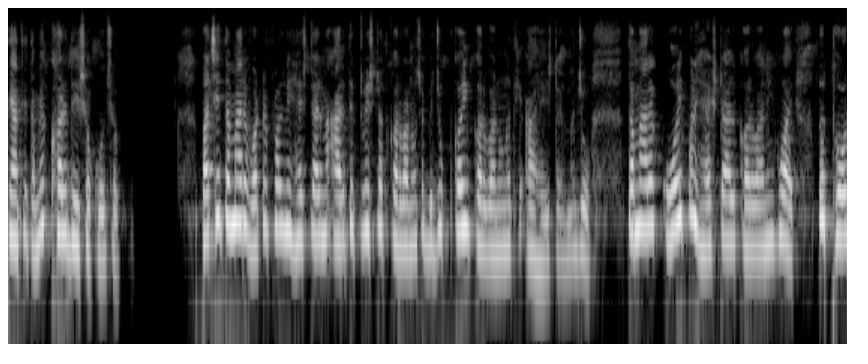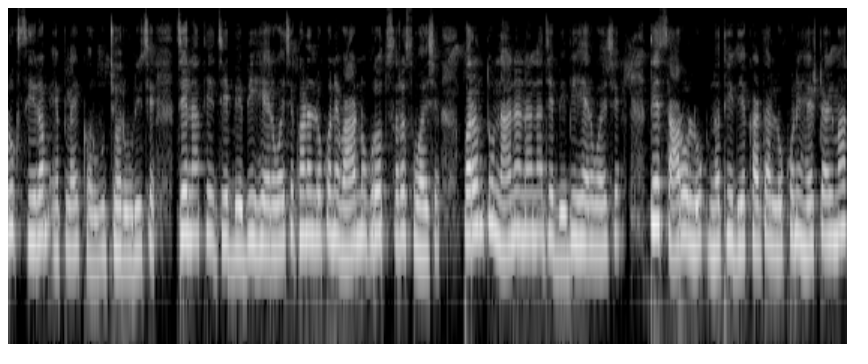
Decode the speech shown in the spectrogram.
ત્યાંથી તમે ખરીદી શકો છો. પછી તમારે વોટરફોલની હેરસ્ટાઈલમાં આ રીતે ટ્વિસ્ટ જ કરવાનું છે, બીજું કંઈ કરવાનું નથી આ હેરસ્ટાઇલમાં જો તમારે કોઈ પણ હેરસ્ટાઇલ કરવાની હોય, તો થોડુંક સિરમ એપ્લાય કરવું જરૂરી છે. જેનાથી જે બેબી હેર હોય છે, ઘણા લોકોને વાળનો ગ્રોથ સરસ હોય છે, પરંતુ નાના નાના જે બેબી હેર હોય છે, તે સારો લુક નથી દેખાડતા. લોકોની હેરસ્ટાઈલમાં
